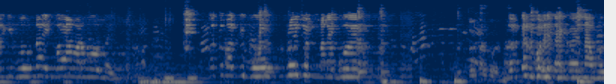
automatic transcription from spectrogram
তোমার কি বউ নাই? কয় আমার বউ নাই। তোমার কি বউ প্রয়োজন? মানে বউয়ের দরকার পড়ে না। কয় না আমার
